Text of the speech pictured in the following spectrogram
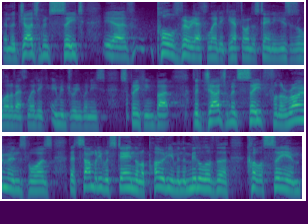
And the judgment seat, uh, Paul's very athletic. You have to understand he uses a lot of athletic imagery when he's speaking. But the judgment seat for the Romans was that somebody would stand on a podium in the middle of the Colosseum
